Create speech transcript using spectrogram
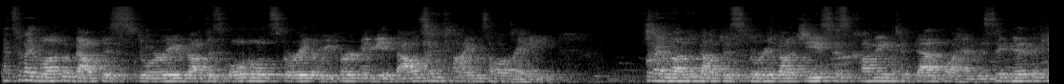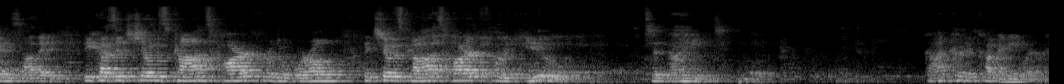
That's what I love about this story, about this old, old story that we've heard maybe a thousand times already. What I love about this story about Jesus coming to Bethlehem, the significance of it, because it shows God's heart for the world. It shows God's heart for you tonight. God could have come anywhere.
